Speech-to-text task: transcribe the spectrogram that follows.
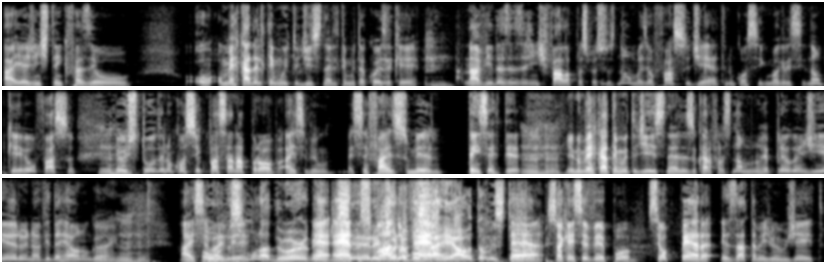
aí a gente tem que fazer o. O, o mercado ele tem muito disso, né? Ele tem muita coisa que. Na vida, às vezes, a gente fala para as pessoas, não, mas eu faço dieta e não consigo emagrecer. Não, porque eu faço. Uhum. Eu estudo e não consigo passar na prova. Aí você pergunta, mas você faz isso mesmo? Tem certeza? Uhum. E no mercado tem muito disso, né? Às vezes o cara fala assim, não, no replay eu ganho dinheiro e na vida real eu não ganho. Uhum. Aí você Ou vai no ver. simulador, ganha É, é, no dinheiro, e simulador, quando eu vou é. pra real, eu tomo stop. É, só que aí você vê, pô, você opera exatamente do mesmo jeito.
